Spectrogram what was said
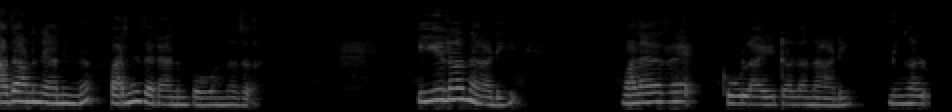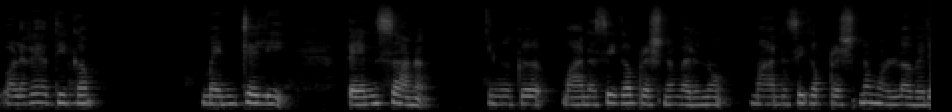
അതാണ് ഞാൻ ഇന്ന് പറഞ്ഞു തരാനും പോകുന്നത്. ഈള നാടി വളരെ കൂളായിട്ടുള്ള നാടി. നിങ്ങൾ വളരെയധികം മെന്റലി ടെൻസാണ് നിങ്ങൾക്ക് മാനസിക പ്രശ്നം വരുന്നു. മാനസിക പ്രശ്നമുള്ളവർ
